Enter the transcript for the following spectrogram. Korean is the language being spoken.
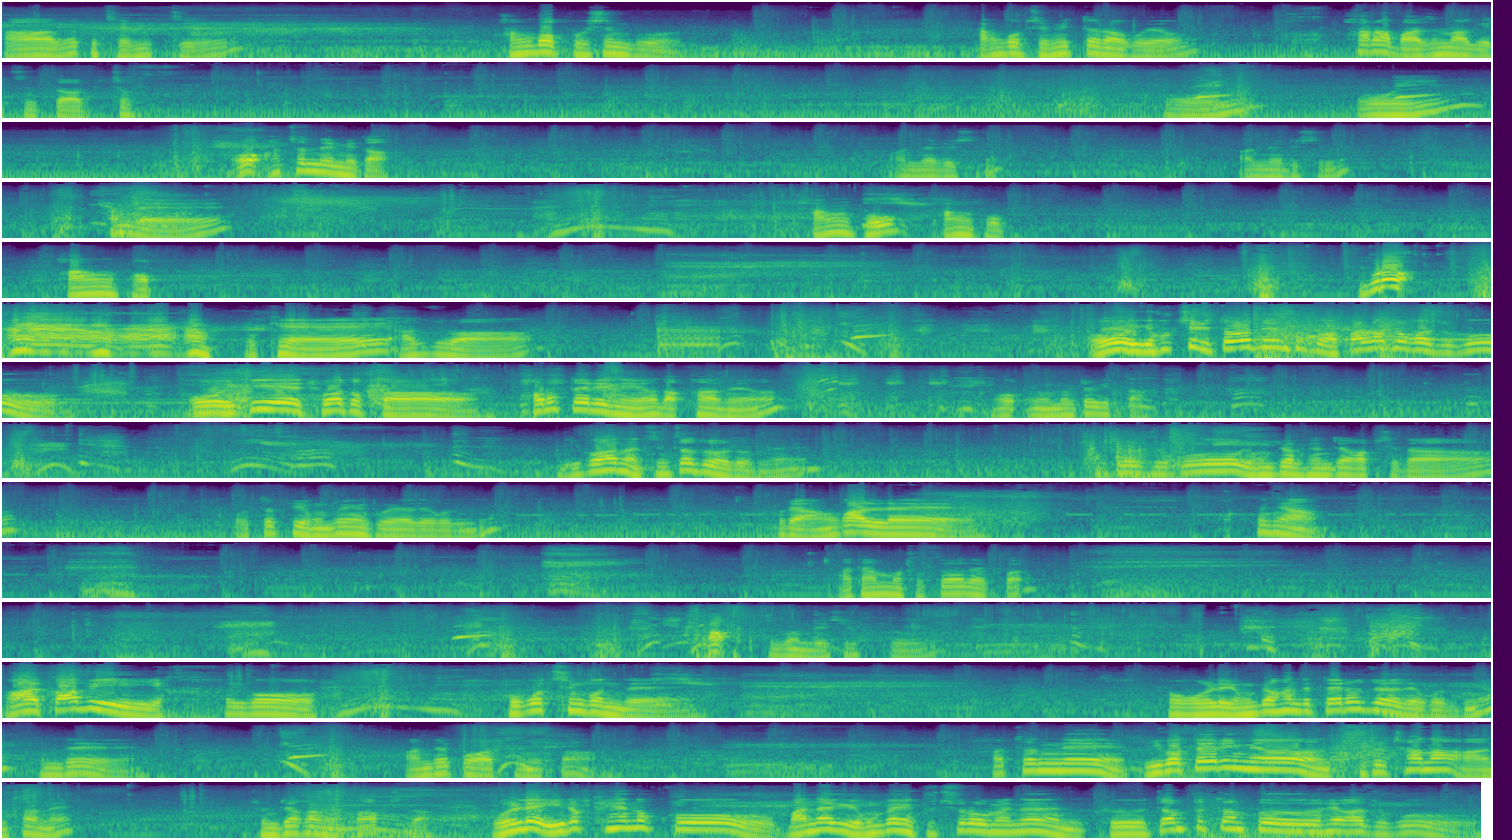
아, 왜 이렇게 재밌지? 방법 보신 분. 방법 재밌더라고요. 파라 마지막에 진짜 미쳤어. 오잉? 오잉? 어, 하천님이다. 안 내리시네? 안 내리시네? 한 대. 방복? 방복. 방법. 물어! 오케이, 아주 좋아. 어, 이게 확실히 떨어지는 속도가 빨라져가지고, 어, 이게 좋아졌다. 바로 때리네요, 낙하하면. 어, 용병 저기 있다. 이거 하나 진짜 좋아졌네. 부셔주고, 용병 견제 갑시다. 어차피 용병이 구해야 되거든요? 그래, 안 갈래. 확 그냥. 아대 한번 더 써야 될걸? 아! 이건 내 실수. 아, 까비. 하, 이거, 보고 친 건데. 저거 원래 용병 한 대 때려줘야 되거든요? 근데, 안 될 것 같으니까. 하천님, 이거 때리면 주술 차나? 아, 안 차네? 존재감을 쌓읍시다. 원래 이렇게 해놓고, 만약에 용병이 구출 오면은, 그 점프 점프 해가지고,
